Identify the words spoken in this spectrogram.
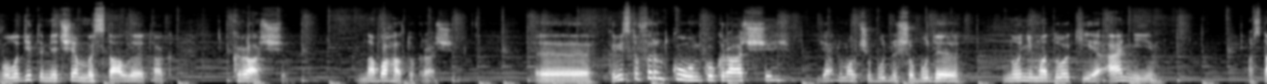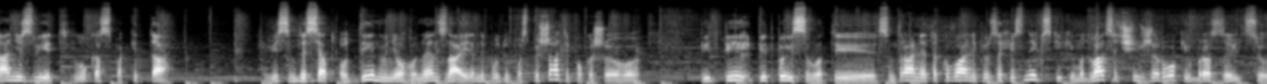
володіти м'ячем ми стали так краще. Набагато краще. Е, Крістофер Нкунку кращий. Я думав, що буде, що буде Ноні Мадокі, а ні. Останній звіт Лукас Пакета. 81 в нього. Ну я не знаю, я не буду поспішати поки що його підпі- підписувати. Центральний атакувальний півзахисник, скільки йому? 26 вже років бразильцю.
